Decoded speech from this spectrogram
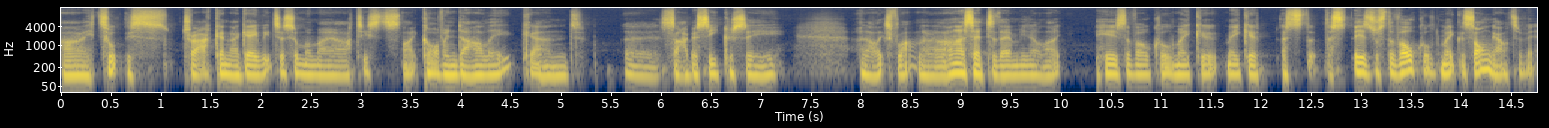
I took this track and I gave it to some of my artists like Corvin Dalek and uh, Cyber Secrecy and Alex Flatner, and I said to them, you know, like here's the vocal, make a make a, a here's just the vocal, make the song out of it.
